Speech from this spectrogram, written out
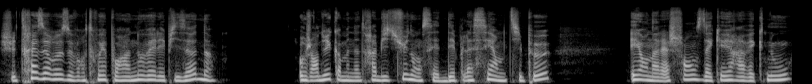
Je suis très heureuse de vous retrouver pour un nouvel épisode. Aujourd'hui, comme à notre habitude, on s'est déplacé un petit peu et on a la chance d'accueillir avec nous.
